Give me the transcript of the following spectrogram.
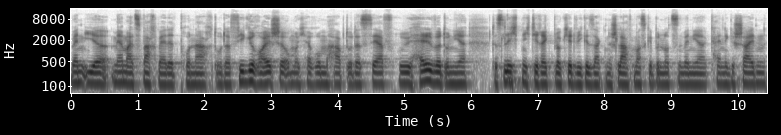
wenn ihr mehrmals wach werdet pro Nacht oder viel Geräusche um euch herum habt oder es sehr früh hell wird und ihr das Licht nicht direkt blockiert, wie gesagt, eine Schlafmaske benutzen, wenn ihr keine gescheiten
